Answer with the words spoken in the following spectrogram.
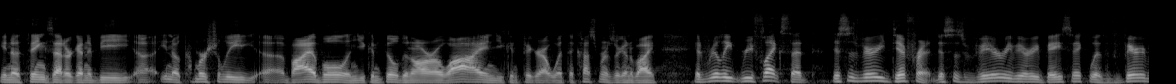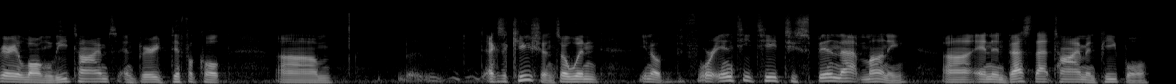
you know, things that are going to be uh, you know, commercially uh, viable and you can build an ROI and you can figure out what the customers are going to buy. It really reflects that this is very different. This is very, very basic with very, very long lead times and very difficult um, execution. So when, you know, for NTT to spend that money uh, and invest that time and people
